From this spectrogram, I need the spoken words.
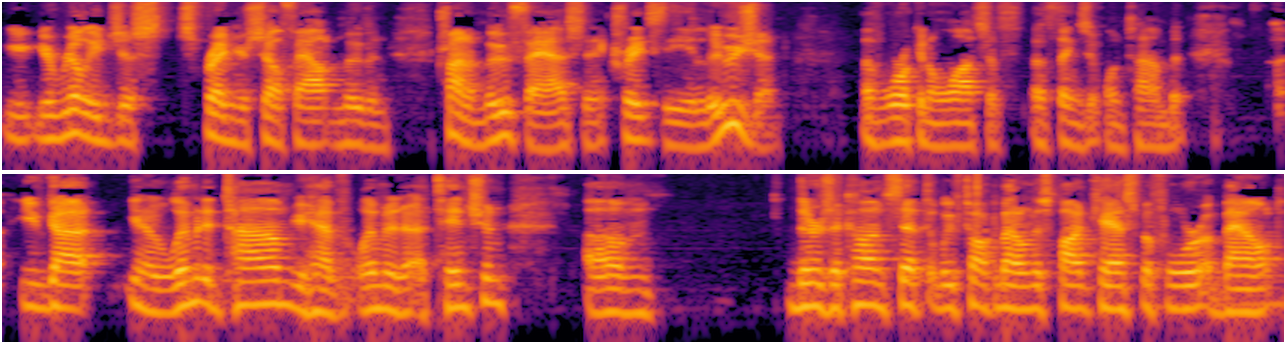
You're really just spreading yourself out and moving, trying to move fast, and it creates the illusion of working on lots of, of things at one time. But uh, you've got you know limited time, you have limited attention. Um, there's a concept that we've talked about on this podcast before about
